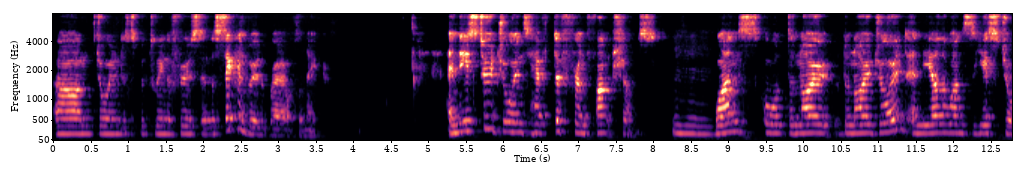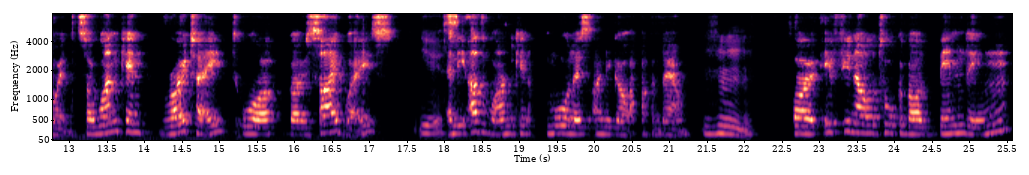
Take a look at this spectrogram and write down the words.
um, joint is between the first and the second vertebrae of the neck. And these two joints have different functions. Mhm. One's called the no the no joint, and the other one's the yes joint. So one can rotate or go sideways, Yes. and the other one can more or less only go up and down. mm-hmm. So if you now talk about bending,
